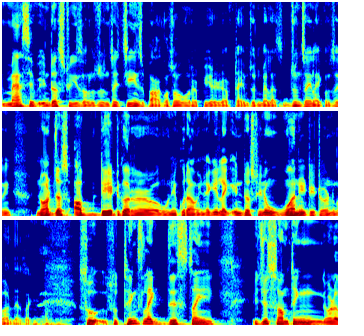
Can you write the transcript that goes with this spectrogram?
म्यासिभ इन्डस्ट्रिजहरू जुन चाहिँ चेन्ज भएको छ over a period of time जुन बेला जुन चाहिँ लाइक हुन्छ नि नट जस्ट अपडेट गरेर हुने कुरा होइन कि लाइक इन्डस्ट्री नै वान एटी टर्न गरिदिएछ कि। So so things like this चाहिँ इट्स जस्ट समथिङ एउटा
